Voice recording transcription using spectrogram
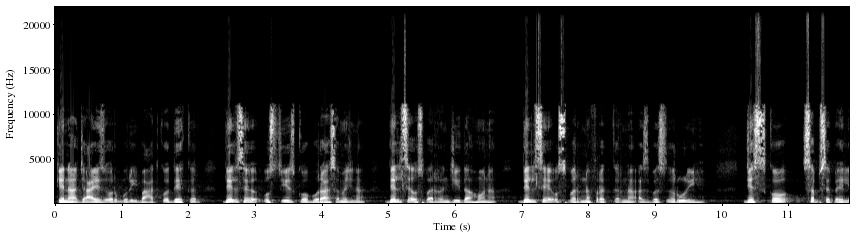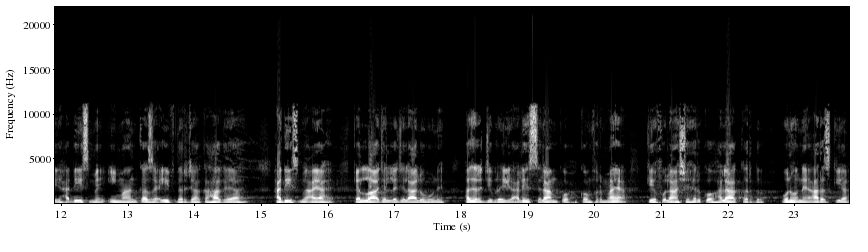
کہ ناجائز اور بری بات کو دیکھ کر دل سے اس چیز کو برا سمجھنا، دل سے اس پر رنجیدہ ہونا، دل سے اس پر نفرت کرنا ازبس ضروری ہے۔ جس کو سب سے پہلی حدیث میں ایمان کا ضعیف درجہ کہا گیا ہے، حدیث میں آیا ہے کہ اللہ جل جلالہ نے حضرت جبرائیل علیہ السلام کو حکم فرمایا کہ فلاں شہر کو ہلاک کر دو۔ انہوں نے عرض کیا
